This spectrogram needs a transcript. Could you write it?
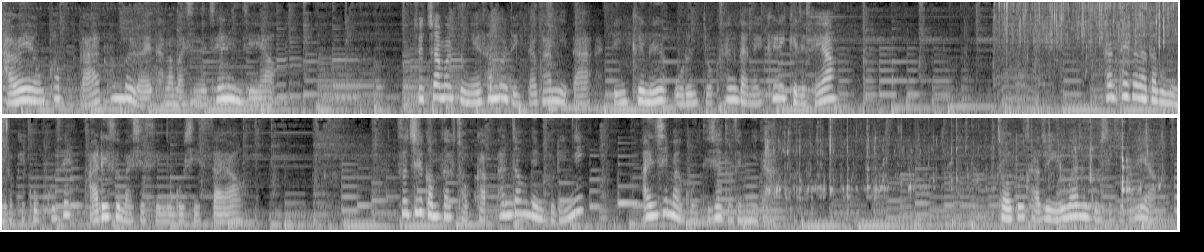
다회용 컵과 텀블러에 담아 마시는 챌린지예요. 추첨을 통해 선물도 있다고 합니다. 링크는 오른쪽 상단을 클릭해주세요. 산책을 하다 보면 이렇게 곳곳에 아리수 마실 수 있는 곳이 있어요. 수질 검사 적합 판정된 물이니 안심하고 드셔도 됩니다. 저도 자주 이용하는 곳이기도 해요.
